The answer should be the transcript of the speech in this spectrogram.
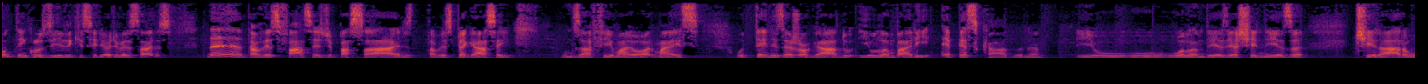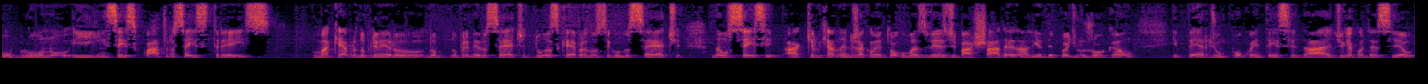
ontem, inclusive, que seriam adversários, né, talvez fáceis de passar, eles talvez pegassem um desafio maior, mas o tênis é jogado e o lambari é pescado, né? E o, o, o holandês e a chinesa tiraram o Bruno e em 6-4, 6-3 uma quebra no primeiro, no, no, primeiro set, duas quebras no segundo set. Não sei se aquilo que a Nani já comentou algumas vezes, de baixar a adrenalina depois de um jogão e perde um pouco a intensidade, o que aconteceu.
